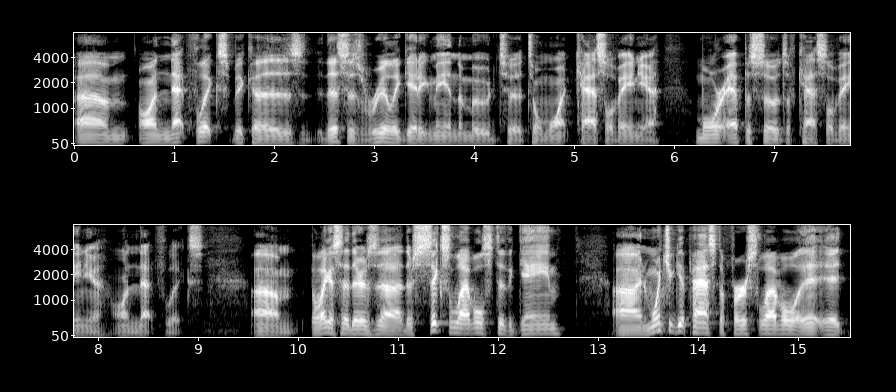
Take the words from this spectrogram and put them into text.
um, on Netflix because this is really getting me in the mood to to want Castlevania more episodes of Castlevania on Netflix. Um, but like I said, there's uh, there's six levels to the game. Uh, and once you get past the first level, it, it,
